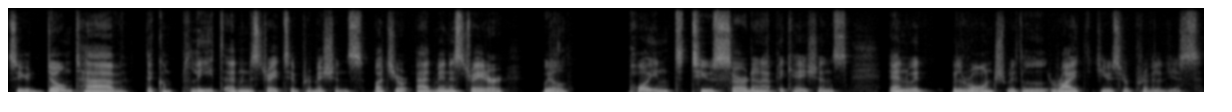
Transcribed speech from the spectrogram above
So you don't have the complete administrative permissions, but your administrator will point to certain applications and we will launch with the right user privileges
